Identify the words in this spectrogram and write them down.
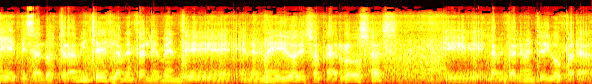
Eh, empiezan los trámites, lamentablemente en el medio de eso cae Rosas. Eh, lamentablemente digo para,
